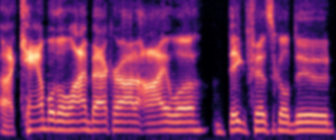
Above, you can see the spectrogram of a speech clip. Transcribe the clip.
Uh, Campbell, the linebacker out of Iowa. Big physical dude.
